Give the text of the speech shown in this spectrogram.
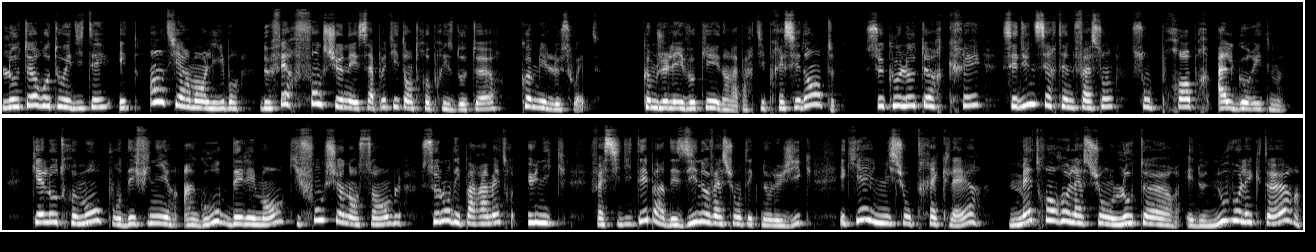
l'auteur auto-édité est entièrement libre de faire fonctionner sa petite entreprise d'auteur comme il le souhaite. Comme je l'ai évoqué dans la partie précédente, ce que l'auteur crée, c'est d'une certaine façon son propre algorithme. Quel autre mot pour définir un groupe d'éléments qui fonctionnent ensemble selon des paramètres uniques, facilités par des innovations technologiques et qui a une mission très claire, mettre en relation l'auteur et de nouveaux lecteurs,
